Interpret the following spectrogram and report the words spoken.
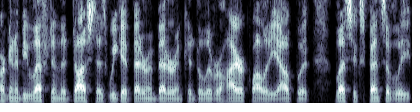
are going to be left in the dust as we get better and better and can deliver higher quality output less expensively.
